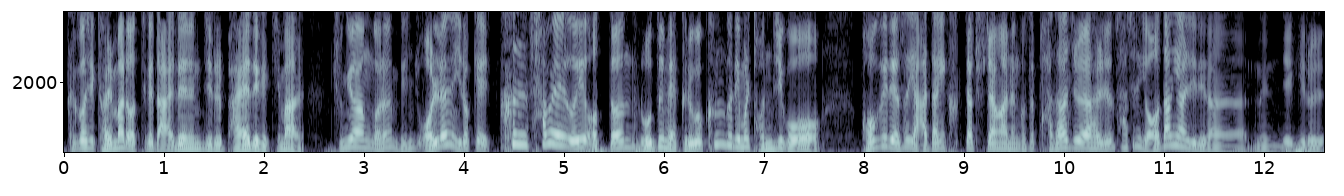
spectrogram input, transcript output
그것이 결말이 어떻게 나야 되는지를 봐야 되겠지만 중요한 거는 민주 원래는 이렇게 큰 사회의 어떤 로드맵 그리고 큰 그림을 던지고 거기에 대해서 야당이 각자 주장하는 것을 받아줘야 할 일은 사실은 여당이 할 일이라는 얘기를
